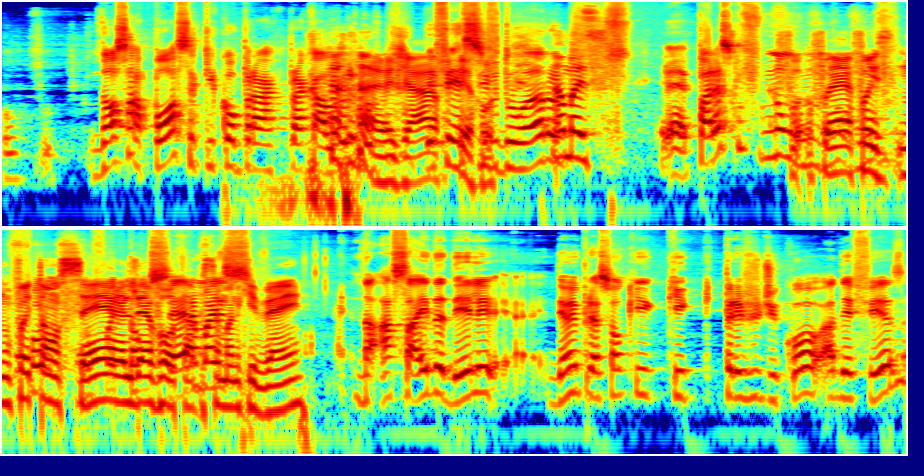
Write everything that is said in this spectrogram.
O- nossa aposta que comprar para calor do Já defensivo ferrou. do ano. Não, mas é, parece que não foi, foi- é, foi- não foi tão sério, ele tão deve voltar sério, pra semana que vem. a saída dele eh, deu a impressão que, que- que prejudicou a defesa.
